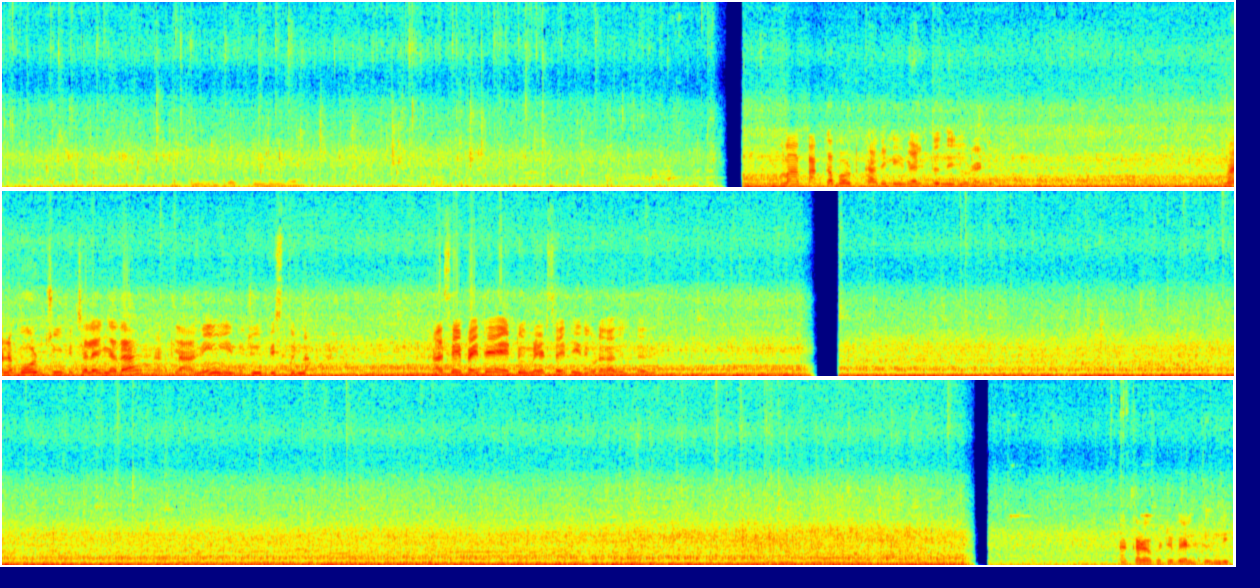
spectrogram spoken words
మా పక్క బోట్ కదిలి వెళ్తుంది చూడండి. మన బోర్డు చూపించలేం కదా అట్లా అని ఇది చూపిస్తున్నా. కాసేపు అయితే టూ మినిట్స్ అయితే ఇది కూడా కదులుతుంది. అక్కడ ఒకటి వెళ్తుంది.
